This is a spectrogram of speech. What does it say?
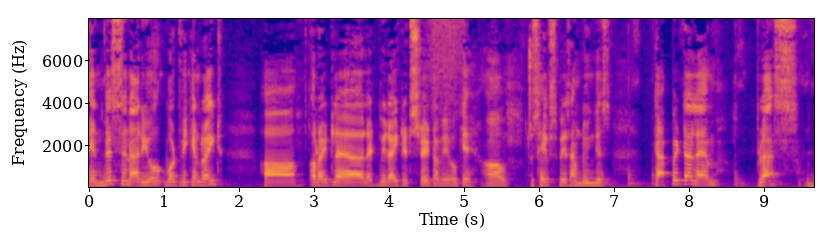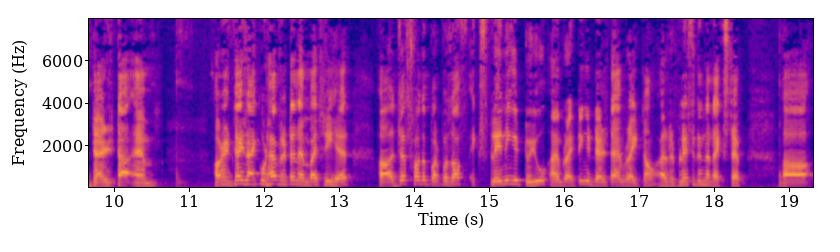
in this scenario what we can write uh, all right le let me write it straight away okay? To save space i'm doing this. Capital m plus delta m. All right guys i could have written m by 3 here. Uh, just for the purpose of explaining it to you i'm writing it delta m right now. I'll replace it in the next step. Uh,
